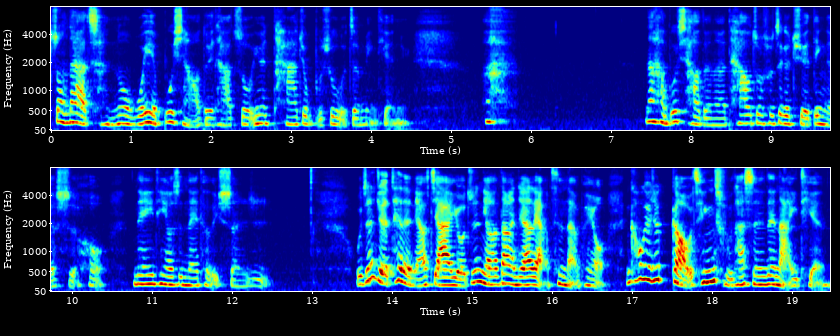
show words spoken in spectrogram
重大的承诺，我也不想要对他做，因为他就不是我真命天女。唉。那很不巧的呢，他要做出这个决定的时候，那一天又是 Natalie 生日。我真的觉得 Ted 你要加油，就是你要当人家两次男朋友，你可不可以就搞清楚他生日在哪一天？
